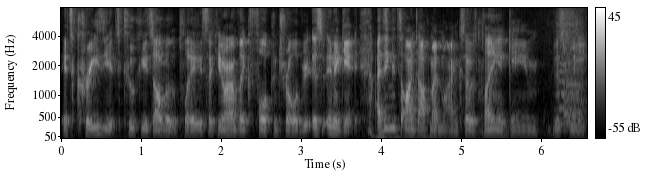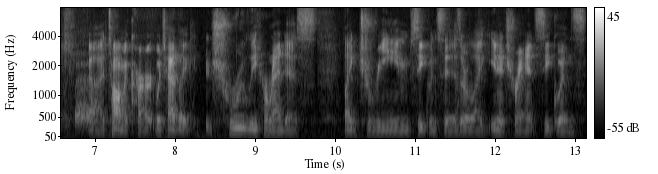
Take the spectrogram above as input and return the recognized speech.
it's crazy it's kooky it's all over the place like you don't have like full control of your it's in a game I think it's on top of my mind because I was playing a game this week uh, Atomic Heart which had like truly horrendous like dream sequences or like in a trance sequence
